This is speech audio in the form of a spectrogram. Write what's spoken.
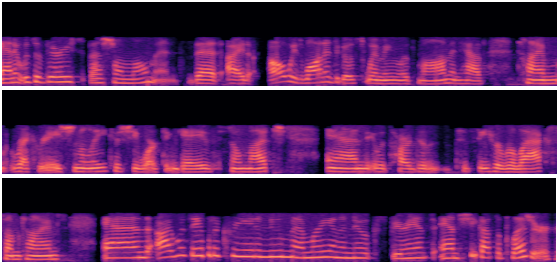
and it was a very special moment that I'd always wanted to go swimming with mom and have time recreationally because she worked and gave so much and it was hard to to see her relax sometimes and i was able to create a new memory and a new experience and she got the pleasure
